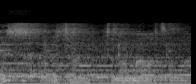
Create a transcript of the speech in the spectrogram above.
This a return to normality.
